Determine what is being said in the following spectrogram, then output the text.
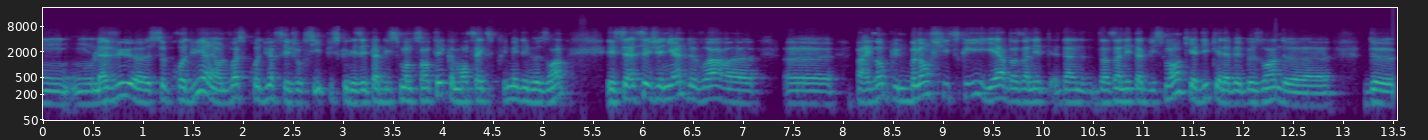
on, l'a vu se produire et on le voit se produire ces jours-ci, puisque les établissements de santé commencent à exprimer des besoins. Et c'est assez génial de voir, par exemple, une blanchisserie hier dans un, établissement qui a dit qu'elle avait besoin de, de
